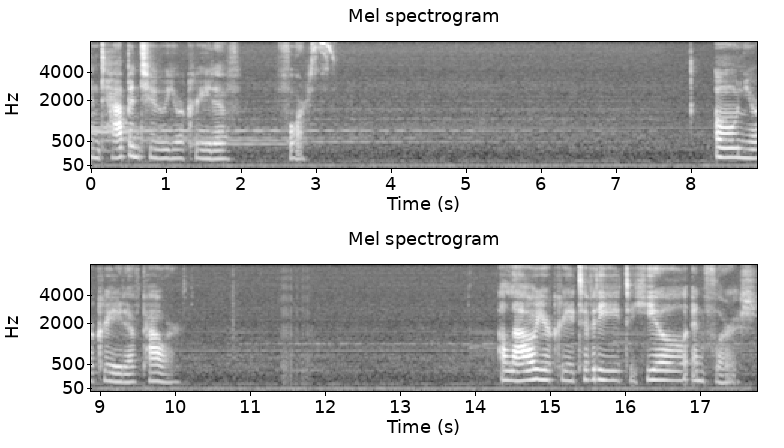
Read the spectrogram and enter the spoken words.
and tap into your creative force. Own your creative powers. Allow your creativity to heal and flourish.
